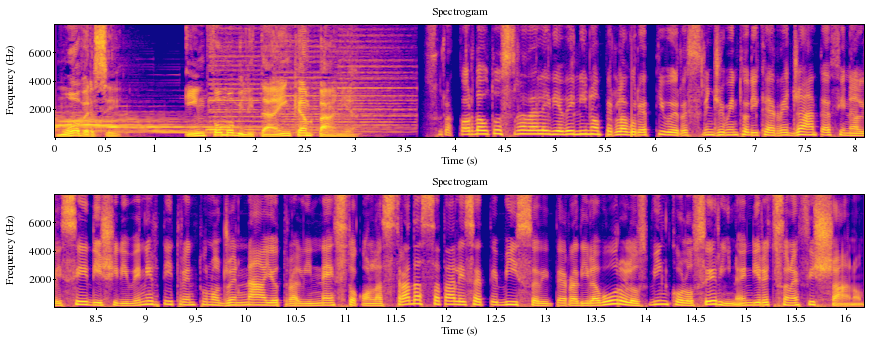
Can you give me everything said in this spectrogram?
Muoversi. Infomobilità in Campania. Sul raccordo autostradale di Avellino per lavoro attivo e restringimento di carreggiata fino alle 16 di venerdì 31 gennaio tra l'innesto con la strada statale 7 bis di Terra di Lavoro e lo svincolo Serino in direzione Fisciano.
